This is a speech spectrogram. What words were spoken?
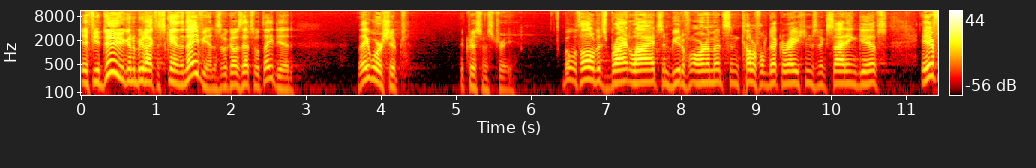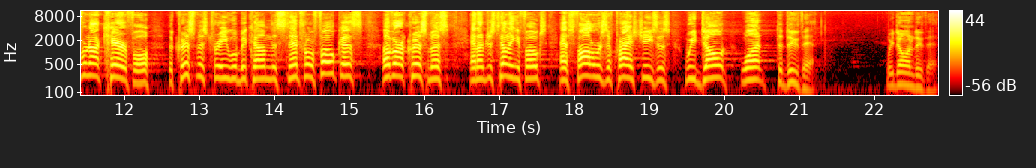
If you do, you're going to be like the Scandinavians because that's what they did. They worshiped the Christmas tree. But with all of its bright lights and beautiful ornaments and colorful decorations and exciting gifts, if we're not careful, the Christmas tree will become the central focus of our Christmas. And I'm just telling you, folks, as followers of Christ Jesus, we don't want to do that. We don't want to do that.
